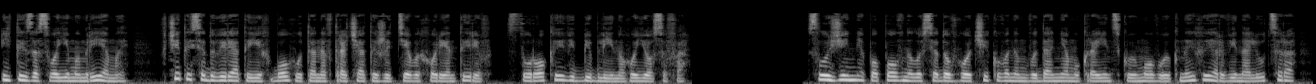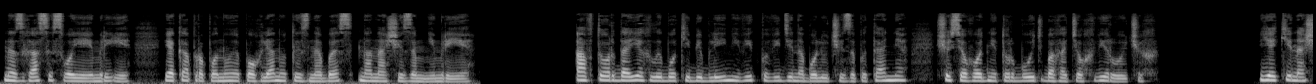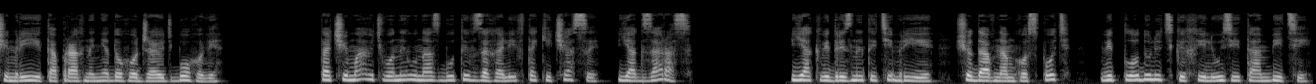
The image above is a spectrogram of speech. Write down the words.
Йти за своїми мріями, вчитися довіряти їх Богу та не втрачати життєвих орієнтирів уроки від біблійного Йосифа. Служіння поповнилося довгоочікуваним виданням українською мовою книги Ервіна Люцера Не згаси своєї мрії, яка пропонує поглянути з небес на наші земні мрії. Автор дає глибокі біблійні відповіді на болючі запитання, що сьогодні турбують багатьох віруючих. Які наші мрії та прагнення догоджають Богові? Та чи мають вони у нас бути взагалі в такі часи, як зараз? Як відрізнити ті мрії, що дав нам Господь, від плоду людських ілюзій та амбіцій?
